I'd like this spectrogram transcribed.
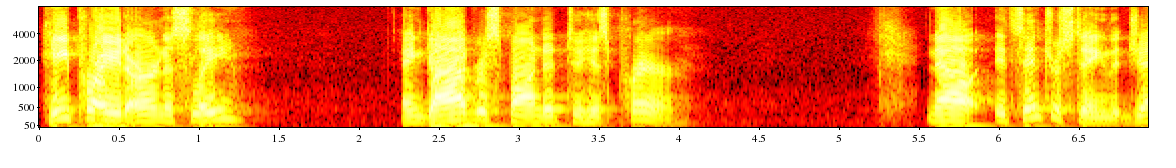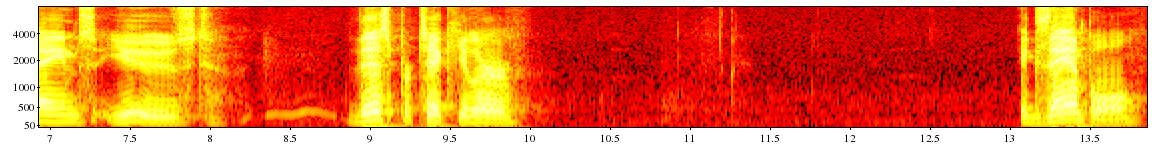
He prayed earnestly, and God responded to his prayer. Now, it's interesting that James used this particular example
